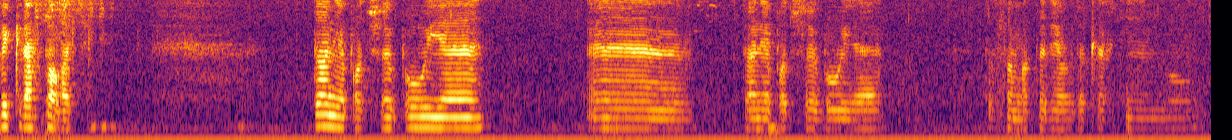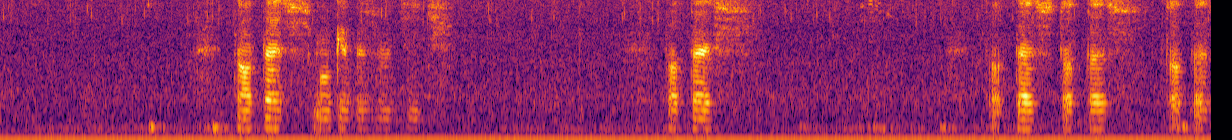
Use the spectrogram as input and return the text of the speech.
wykraftować. To nie potrzebuję. Yy, to nie potrzebuję. To są materiały do craftingu. To też mogę wyrzucić. To też. To też, to też, to też.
